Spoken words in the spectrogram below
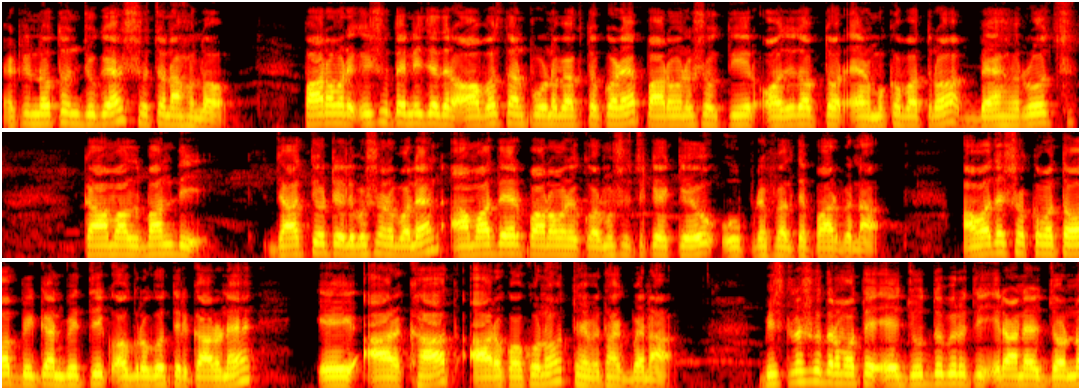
একটি নতুন যুগের সূচনা হলো। পারমাণবিক ইস্যুতে নিজেদের অবস্থান পূর্ণ ব্যক্ত করে পারমাণবিক শক্তির অধিদপ্তর এর মুখপাত্র বেহরুজ কামাল বান্দি জাতীয় টেলিভিশনে বলেন, আমাদের পারমাণবিক কর্মসূচিকে কেউ উপড়ে ফেলতে পারবে না। আমাদের সক্ষমতা ও বিজ্ঞান ভিত্তিক অগ্রগতির কারণে এই আর খাত আর কখনো থেমে থাকবে না। বিশ্লেষকদের মতে, এই যুদ্ধবিরতি ইরানের জন্য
